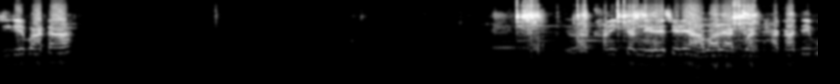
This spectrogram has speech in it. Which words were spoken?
জিরে বাটা। এবার খানিকটা নেড়ে চেড়ে আবার একবার ঢাকা দেব।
